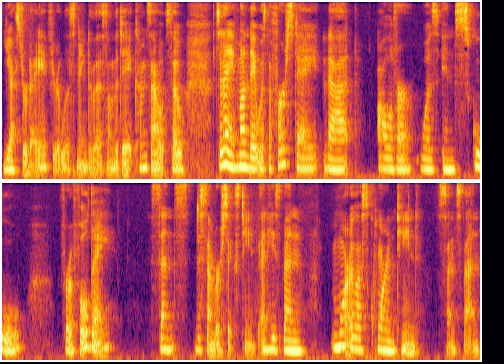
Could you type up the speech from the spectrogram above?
yesterday, if you're listening to this on the day it comes out. So today, Monday, was the first day that Oliver was in school for a full day since December 16th, and he's been more or less quarantined since then.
